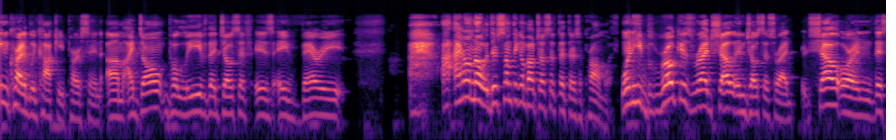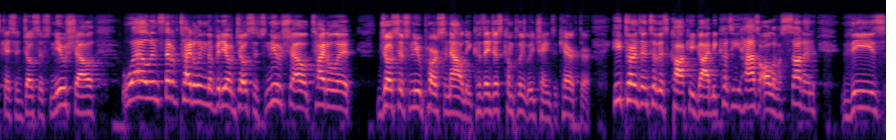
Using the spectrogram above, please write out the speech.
incredibly cocky person. Um, I don't believe that Joseph is a very I, don't know. There's something about Joseph that there's a problem with. When he broke his red shell in Joseph's red shell, or in this case, in Joseph's new shell, well, instead of titling the video Joseph's new shell, title it Joseph's new personality because they just completely changed the character. He turns into this cocky guy because he has all of a sudden these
